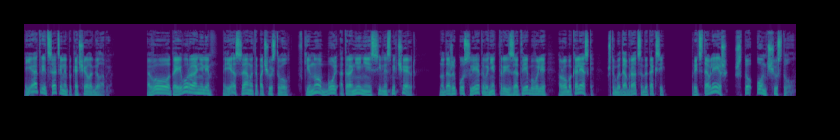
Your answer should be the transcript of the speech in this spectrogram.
Я отрицательно покачала головы. Вот, а его ранили, я сам это почувствовал. В кино боль от ранения сильно смягчают, но даже после этого некоторые затребовали робоколяски, чтобы добраться до такси. Представляешь, что он чувствовал?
